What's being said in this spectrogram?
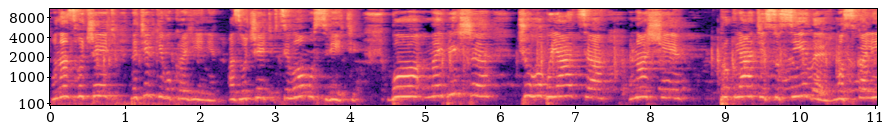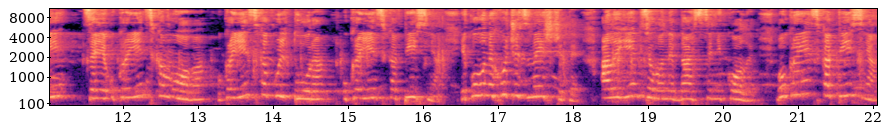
Вона звучить не тільки в Україні, а звучить в цілому світі. Бо найбільше чого бояться наші прокляті сусіди, москалі, це є українська мова, українська культура, українська пісня, яку вони хочуть знищити, але їм цього не вдасться ніколи. Бо українська пісня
